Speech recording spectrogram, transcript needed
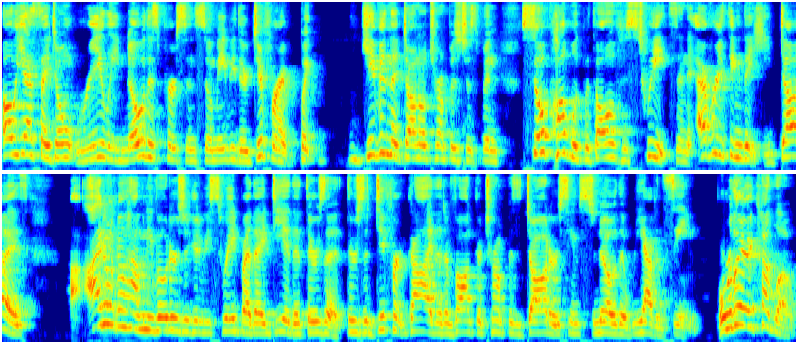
oh, yes, I don't really know this person, so maybe they're different. But given that Donald Trump has just been so public with all of his tweets and everything that he does, I don't know how many voters are going to be swayed by the idea that there's a there's a different guy that Ivanka Trump's daughter seems to know that we haven't seen, or Larry Kudlow.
